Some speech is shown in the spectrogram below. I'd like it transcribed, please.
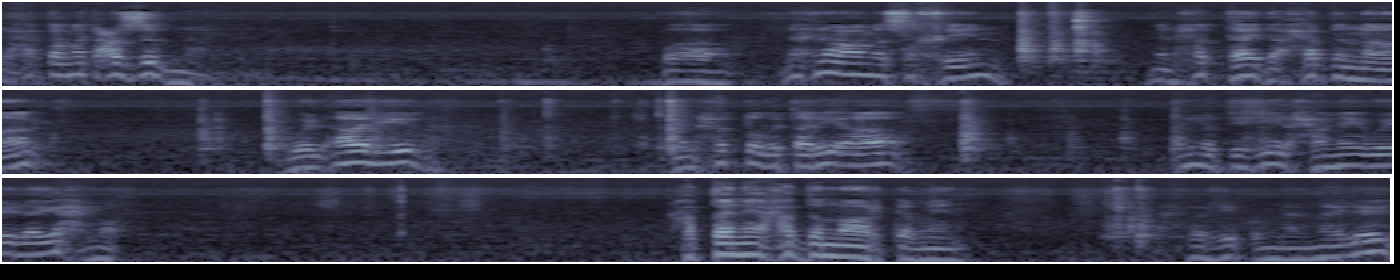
لحتى ما تعذبنا يعني. فنحن عم نسخن بنحط هيدا حد النار والقالب بنحطه بطريقة إنه تجي الحماوة ليحمى حطينا حد النار كمان. رح فرجيكم من الميلة.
